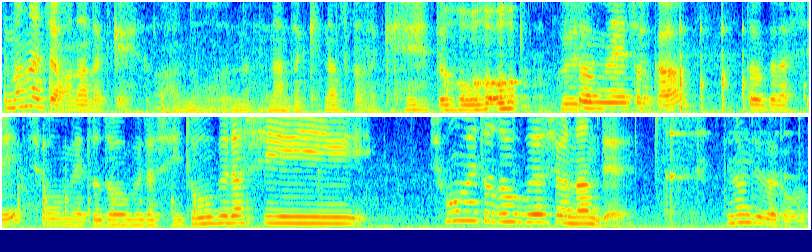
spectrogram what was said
でまなちゃんはなんだっけ？あのななんだっけ？なんつったんだっけ？えっとぶ照明とか？道具出し？照明と道具出し。道具出し照明と道具出しはなんで？えなんでだろう？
